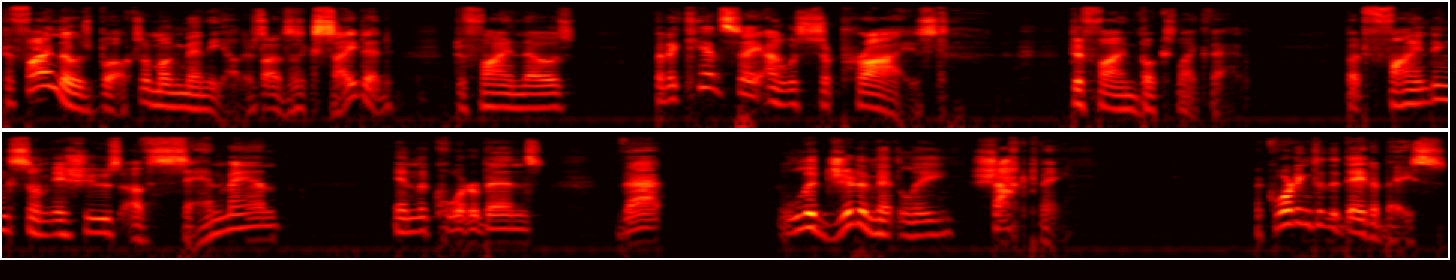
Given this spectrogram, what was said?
to find those books among many others. I was excited to find those, but I can't say I was surprised to find books like that. But finding some issues of Sandman in the quarter bins, that legitimately shocked me. According to the database,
